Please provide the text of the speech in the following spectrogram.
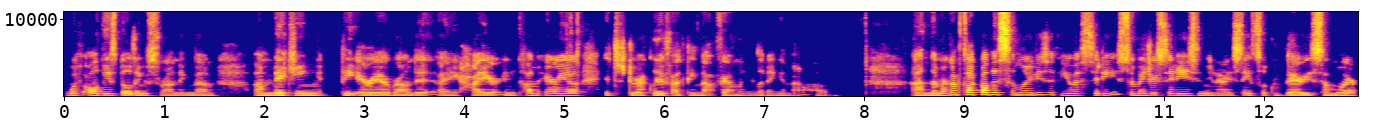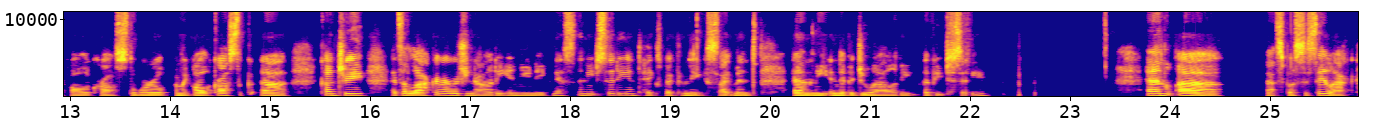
with all these buildings surrounding them, um, making the area around it a higher income area, it's directly affecting that family living in that home. And then we're going to talk about the similarities of US cities. So, major cities in the United States look very similar all across the world. I mean, all across the uh, country. It's a lack of originality and uniqueness in each city and takes away from the excitement and the individuality of each city. And uh, that's supposed to say lack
